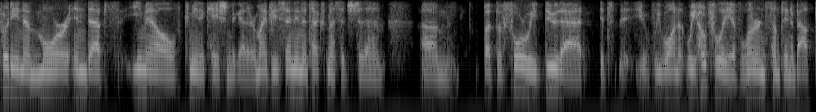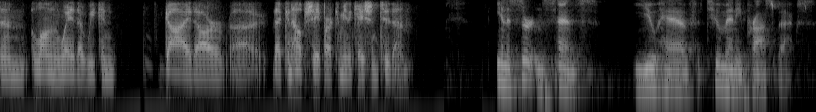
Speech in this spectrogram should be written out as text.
putting a more in-depth email communication together. It might be sending a text message to them. Um, but before we do that, it's we want we hopefully have learned something about them along the way that we can guide our uh, that can help shape our communication to them. In a certain sense, you have too many prospects,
